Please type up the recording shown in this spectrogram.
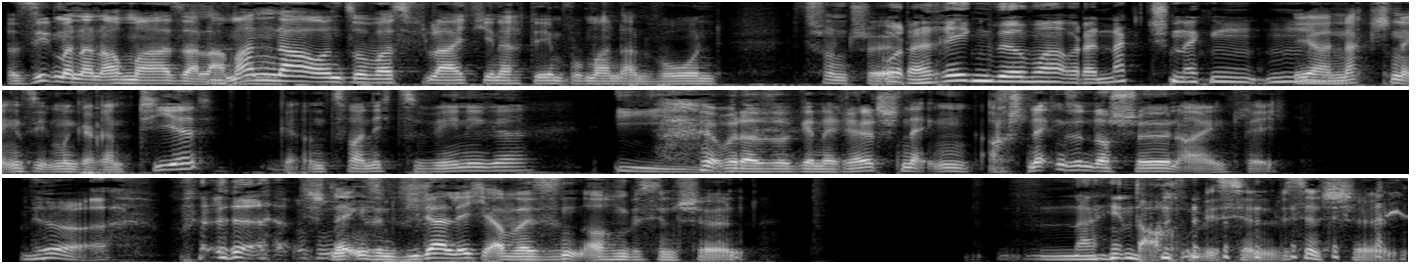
Da sieht man dann auch mal Salamander und sowas vielleicht, je nachdem, wo man dann wohnt. Ist schon schön. Oder Regenwürmer oder Nacktschnecken. hm. Ja, Nacktschnecken sieht man garantiert. Und zwar nicht zu wenige. I. Oder so generell Schnecken. Ach, Schnecken sind doch schön eigentlich. Ja. Schnecken sind widerlich, aber sie sind auch ein bisschen schön. Nein. Doch, ein bisschen, ein bisschen schön.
